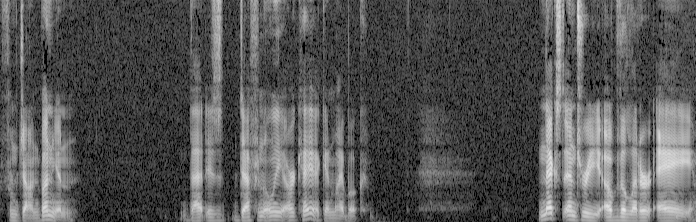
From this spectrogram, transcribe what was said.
from John Bunyan. That is definitely archaic in my book. Next entry of the letter A.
